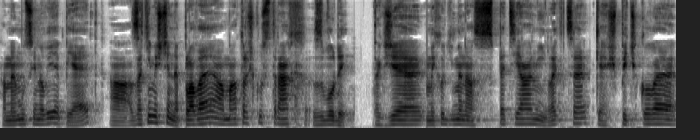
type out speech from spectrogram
a mému synovi je pět a zatím ještě neplave a má trošku strach z vody. Takže my chodíme na speciální lekce ke špičkové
